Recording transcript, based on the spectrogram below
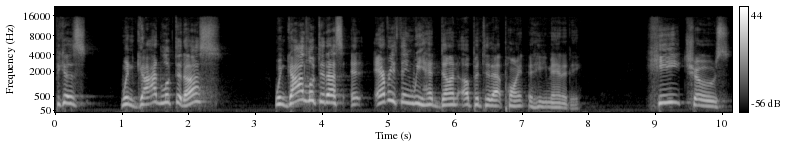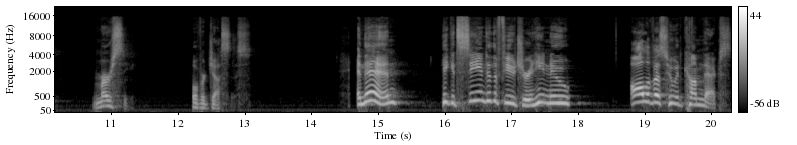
Because when God looked at us, when God looked at us at everything we had done up until that point of humanity, He chose mercy over justice. And then He could see into the future and He knew all of us who would come next.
